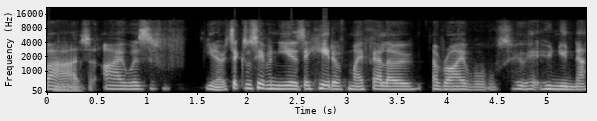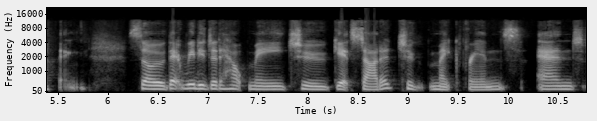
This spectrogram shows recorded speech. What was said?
but mm. I was you know six or seven years ahead of my fellow arrivals who who knew nothing so that really did help me to get started to make friends and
